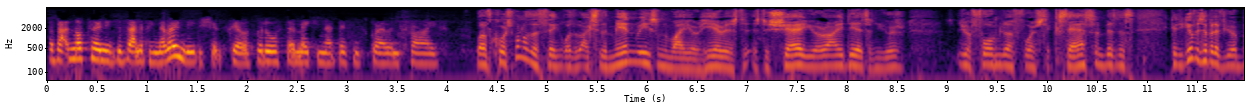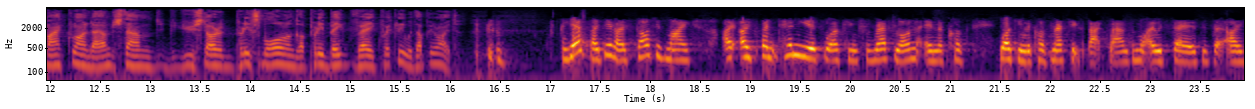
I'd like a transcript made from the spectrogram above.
about not only developing their own leadership skills, but also making their business grow and thrive. Well, of course, one of the things, well, actually, the main reason why you're here is to, is to share your ideas and your your formula for success in business. Can you give us a bit of your background? I understand you started pretty small and got pretty big very quickly. Would that be right? Yes, I did. I started my. I, I spent ten years working for Revlon in a cos, working in the cosmetics background, and what I would say is, is that I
